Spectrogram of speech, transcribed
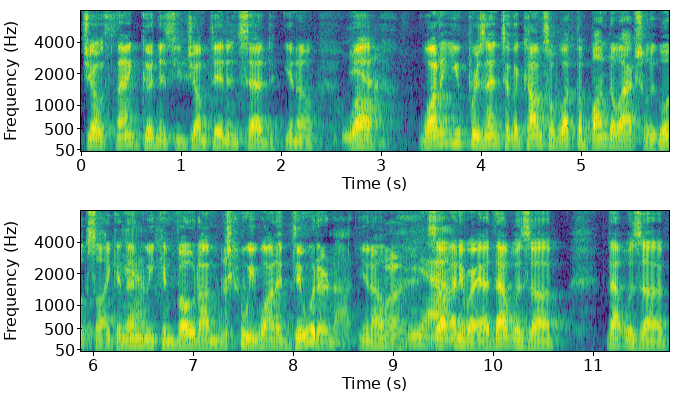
Joe, thank goodness you jumped in and said, you know, well. Yeah. Why don't you present to the council what the bundle actually looks like, and then Yeah. we can vote on do we want to do it or not, you know? Right. Yeah. So anyway, uh, that was, a, that was, uh,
